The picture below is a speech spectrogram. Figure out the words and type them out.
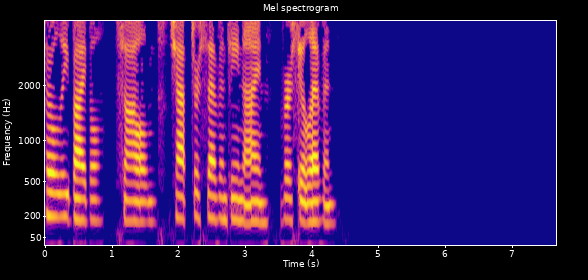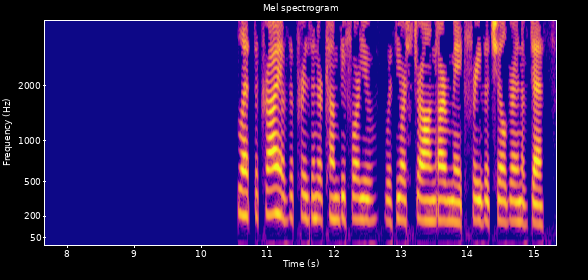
Holy Bible, Psalms chapter 79, verse 11. Let the cry of the prisoner come before you, with your strong arm make free the children of death.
